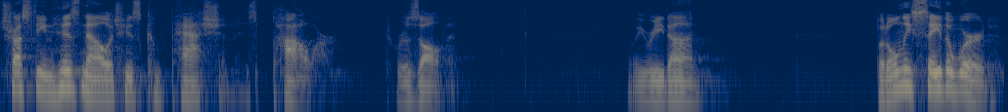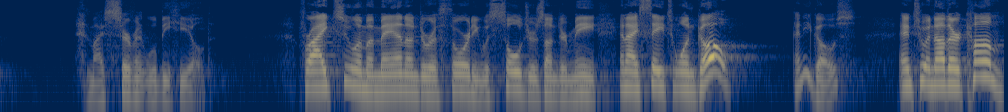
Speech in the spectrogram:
trusting his knowledge, his compassion, his power to resolve it. We read on. But only say the word and my servant will be healed. For I too am a man under authority with soldiers under me, and I say to one, Go, and he goes, and to another, Come,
